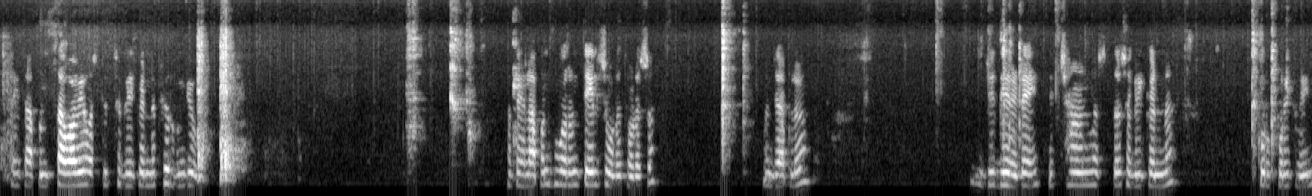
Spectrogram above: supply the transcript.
त्याचा आपण तवा व्यवस्थित सगळीकडनं फिरून घेऊ आता ह्याला आपण वरून तेल सोडू थोडस म्हणजे आपलं जे धिरडं आहे ते छान मस्त सगळीकडनं कुरकुरीत होईल.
